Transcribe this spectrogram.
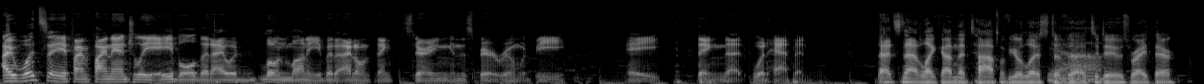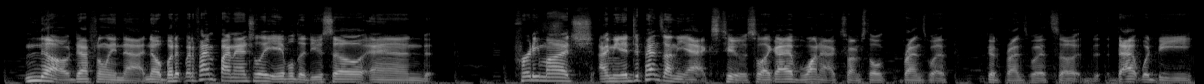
I would say if I'm financially able that I would loan money, but I don't think staying in the spare room would be a thing that would happen. That's not like on the top of your list of uh, Yeah. the to dos right there. No, definitely not. No, but but if I'm financially able to do so and pretty much, I mean, it depends on the ex too. So like I have one ex who I'm still friends with, good friends with. So th- that would be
